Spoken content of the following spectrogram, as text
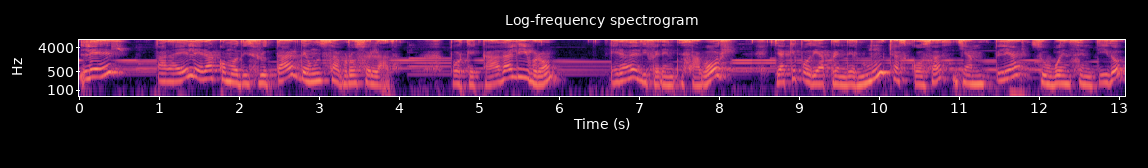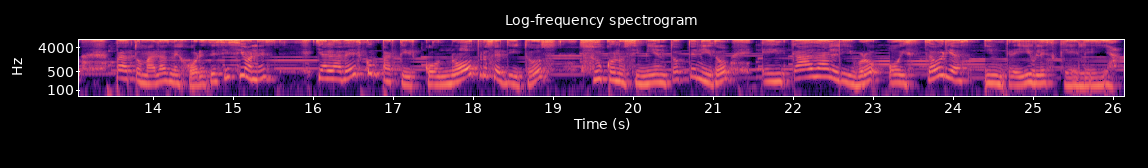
Leer para él era como disfrutar de un sabroso helado, porque cada libro era de diferente sabor ya que podía aprender muchas cosas y ampliar su buen sentido para tomar las mejores decisiones y a la vez compartir con otros cerditos su conocimiento obtenido en cada libro o historias increíbles que leía.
